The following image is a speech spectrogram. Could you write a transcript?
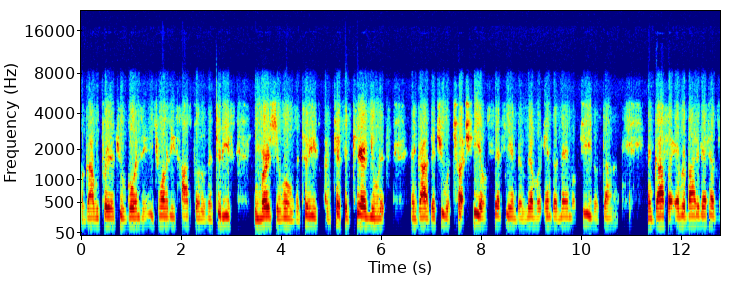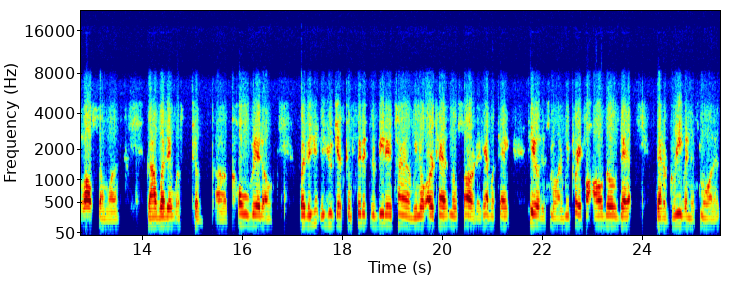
But God, we pray that you go into each one of these hospitals, into these emergency rooms, into these intensive care units, and God, that you would touch, heal, set free, and deliver in the name of Jesus, God. And God, for everybody that has lost someone, God, whether it was to uh, COVID or whether you, you just consider it to be their time. We know earth has no sorrow, that heaven can't heal this morning. We pray for all those that that are grieving this morning.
